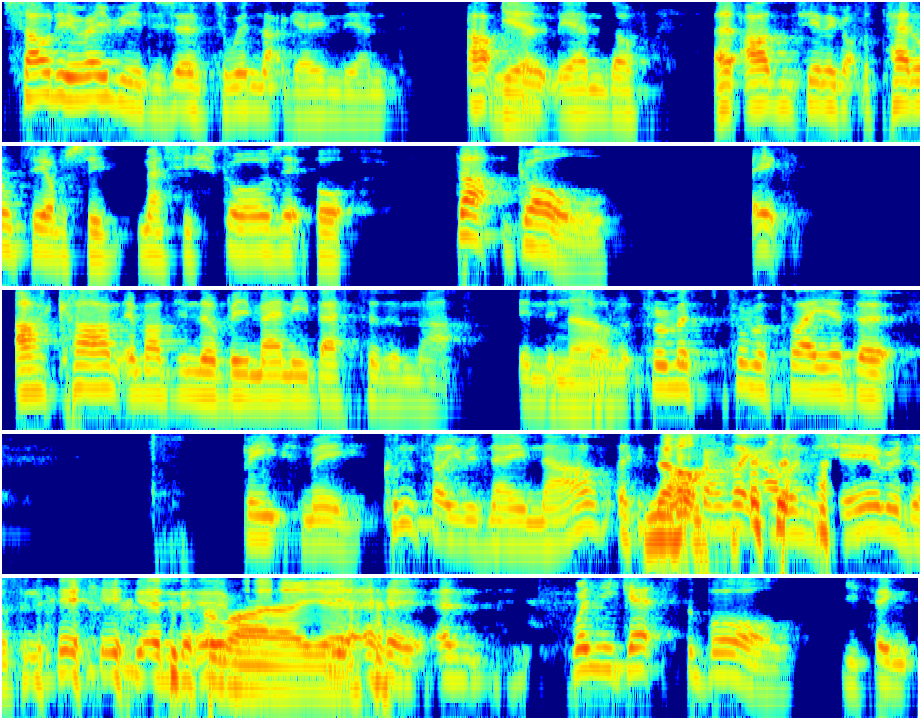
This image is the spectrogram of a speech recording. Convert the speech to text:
Saudi Arabia deserves to win that game. In the end, absolutely end of. Uh, Argentina got the penalty. Obviously, Messi scores it, but that goal, it, I can't imagine there'll be many better than that in this No. tournament from a from a player that beats me. Couldn't tell you his name now. No. it sounds like Alan Shearer, doesn't it? and, um, on, yeah. yeah. and when he gets the ball, you think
